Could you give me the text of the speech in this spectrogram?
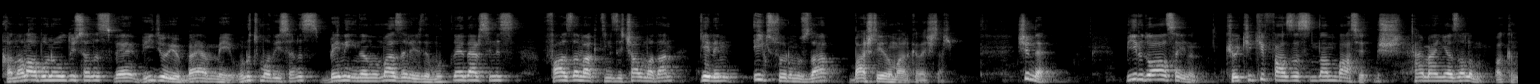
Kanala abone olduysanız ve videoyu beğenmeyi unutmadıysanız beni inanılmaz derecede mutlu edersiniz. Fazla vaktinizi çalmadan gelin ilk sorumuzla başlayalım arkadaşlar. Şimdi bir doğal sayının kök 2 fazlasından bahsetmiş. Hemen yazalım. Bakın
